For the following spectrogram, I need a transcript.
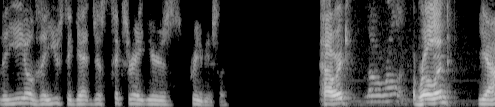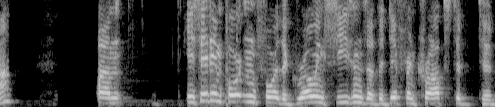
The yields they used to get just six or eight years previously. Howard? Roland? Yeah, Um, is it important for the growing seasons of the different crops to, to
